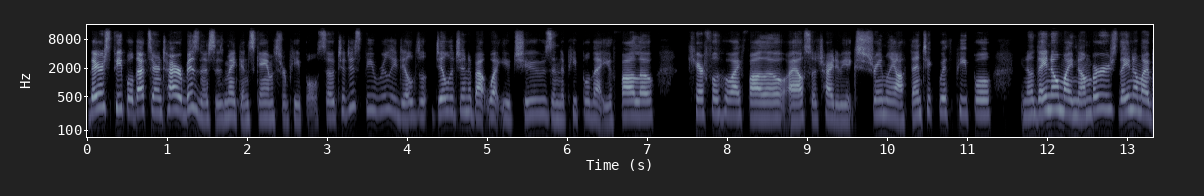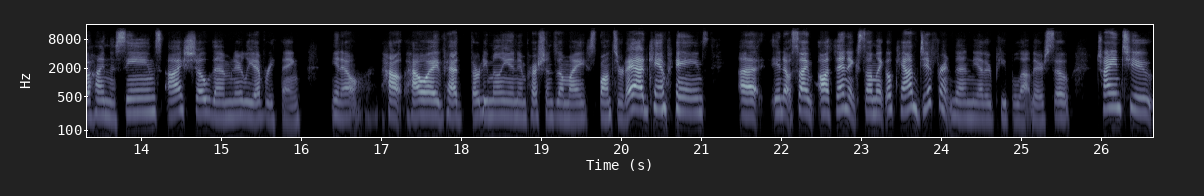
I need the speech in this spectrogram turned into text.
there's people that's their entire business is making scams for people. So to just be really dil- diligent about what you choose and the people that you follow, careful who I follow. I also try to be extremely authentic with people. You know, they know my numbers, they know my behind the scenes. I show them nearly everything. You know, how how I've had 30 million impressions on my sponsored ad campaigns. Uh, you know, so I'm authentic. So I'm like, okay, I'm different than the other people out there. So trying to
